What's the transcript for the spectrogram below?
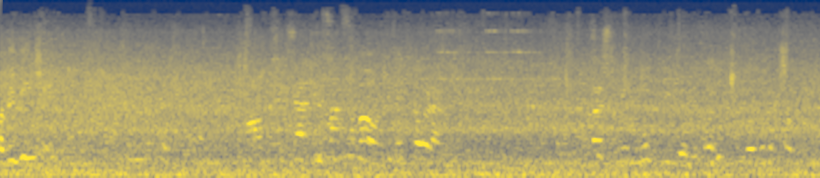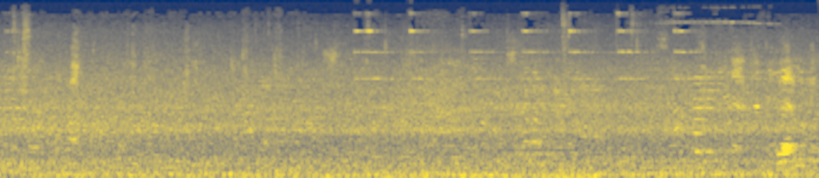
Yatağa dediğin şey. Bak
